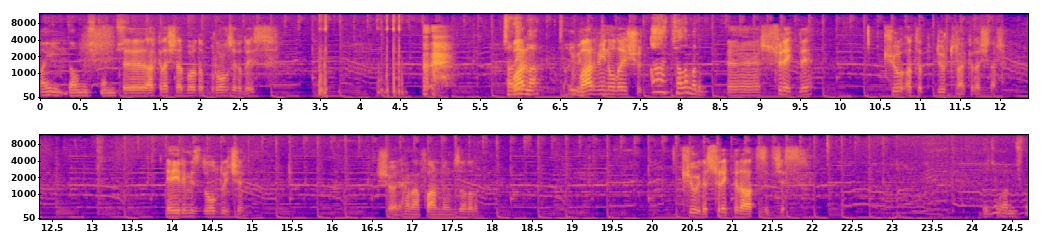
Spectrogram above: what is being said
Ay dalmış gelmiş. Ee, arkadaşlar bu arada Bronz Era'dayız. Çalayım var- la. Çalayım. Warwick'in olayı şu. Ah çalamadım. Ee, sürekli Q atıp dürtün arkadaşlar. Eğrimizde olduğu için. Şöyle hemen farmlarımızı alalım. Q ile sürekli rahatsız edeceğiz. Gece varmış da.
